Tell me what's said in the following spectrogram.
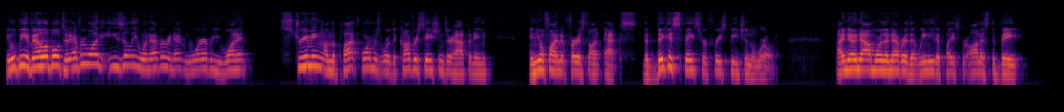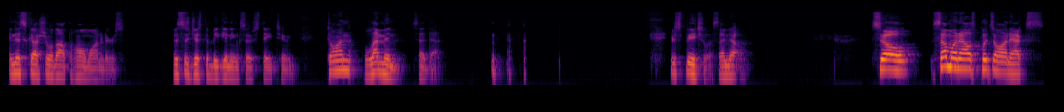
It will be available to everyone easily, whenever and wherever you want it, streaming on the platforms where the conversations are happening, and you'll find it first on X, the biggest space for free speech in the world. I know now more than ever that we need a place for honest debate and discussion without the hall monitors. This is just the beginning, so stay tuned. Don Lemon said that. You're speechless, I know. So someone else puts on X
